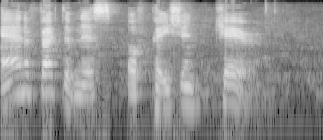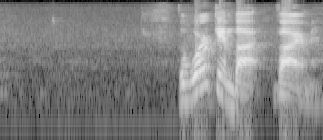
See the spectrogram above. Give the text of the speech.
and effectiveness of patient care. The work environment.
